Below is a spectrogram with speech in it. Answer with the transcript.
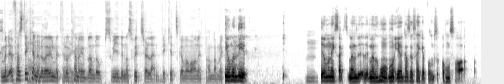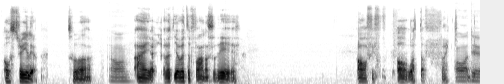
Ja, men det, fast det kan Ja. ändå vara rimligt för då kan hon ju blanda upp Sweden och Switzerland, vilket ska vara vanligt bland amerikaner. Jo men det, Mm. ja men exakt. Men, men hon, hon, jag är ganska säker på att hon, hon sa Australia. Så Ja, nej, jag, jag, vet, jag vet inte fan alltså. Det är... Ja, f- Ja, what the fuck. ja det,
